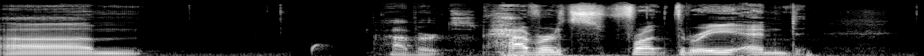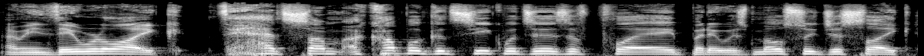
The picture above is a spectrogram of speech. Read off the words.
um, Havertz. Havertz front three, and I mean they were like they had some a couple good sequences of play, but it was mostly just like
